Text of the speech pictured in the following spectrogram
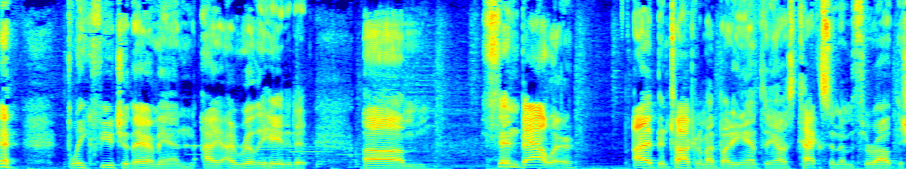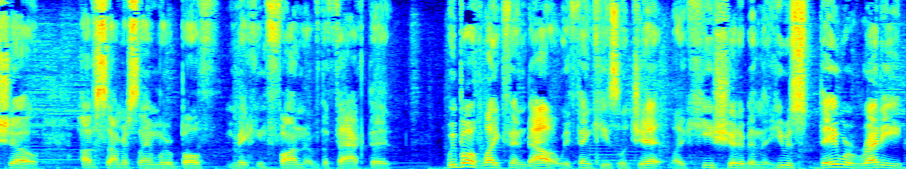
Bleak future there, man. I, I really hated it. Um, Finn Balor, I had been talking to my buddy Anthony. I was texting him throughout the show of SummerSlam. We were both making fun of the fact that we both like Finn Balor. We think he's legit. Like he should have been. The, he was. They were ready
